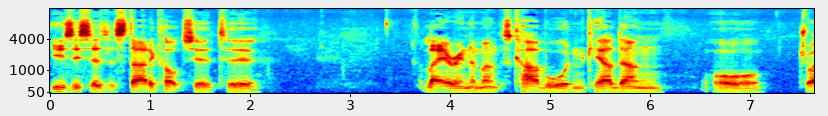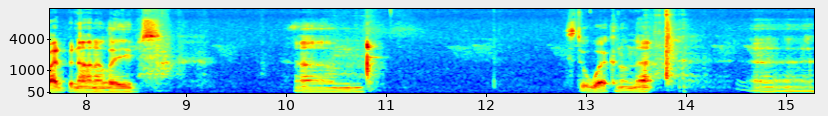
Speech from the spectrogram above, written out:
use this as a starter culture to layer in amongst cardboard and cow dung or dried banana leaves. Um, still working on that. Uh,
